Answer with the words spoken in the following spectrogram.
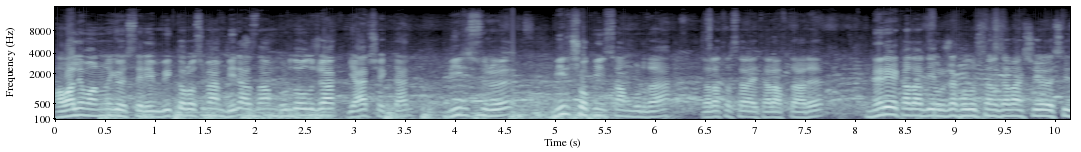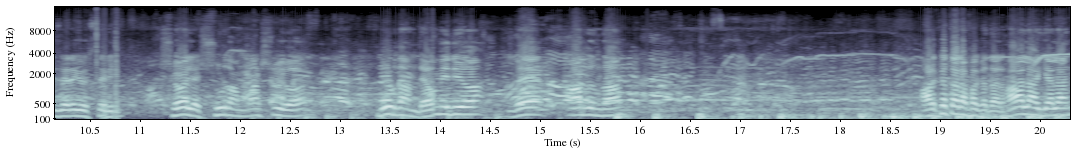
havalimanını göstereyim. Victor Osimhen birazdan burada olacak. Gerçekten bir sürü, birçok insan burada. Galatasaray taraftarı. Nereye kadar diye soracak olursanız hemen şöyle sizlere göstereyim. Şöyle şuradan başlıyor. Buradan devam ediyor ve ardından arka tarafa kadar hala gelen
